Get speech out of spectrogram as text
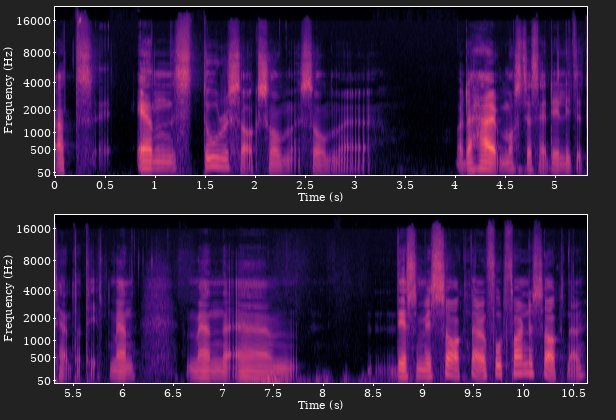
att en stor sak som, som eh, och det här måste jag säga, det är lite tentativt, men, men ehm, det som vi saknar, och fortfarande saknar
